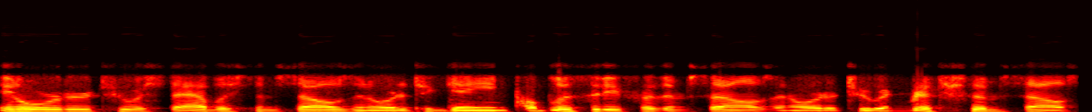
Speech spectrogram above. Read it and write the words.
in order to establish themselves, in order to gain publicity for themselves, in order to enrich themselves,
